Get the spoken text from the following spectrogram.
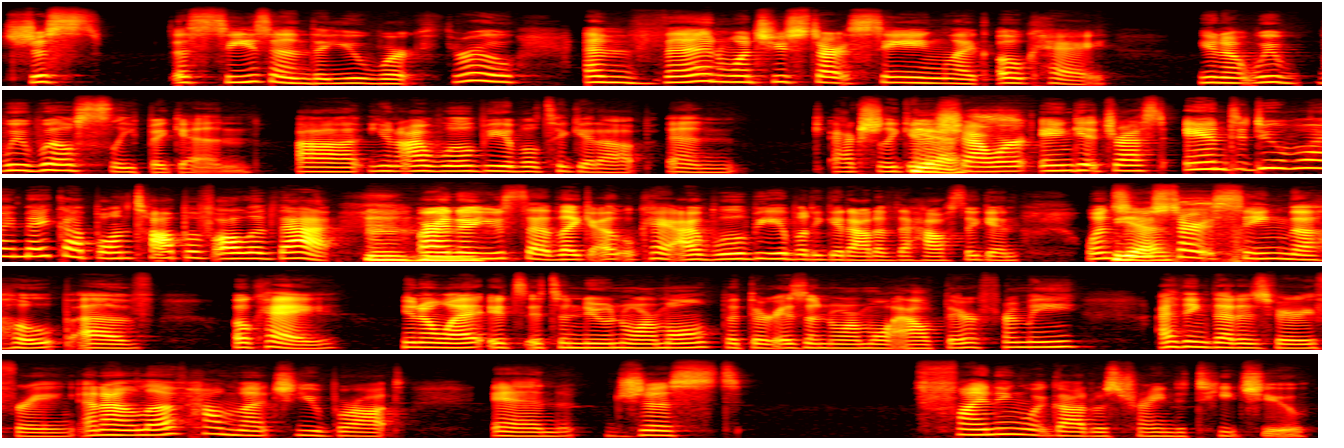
Just a season that you work through. And then once you start seeing like, okay, you know, we we will sleep again. Uh, you know, I will be able to get up and actually get Yes. a shower and get dressed and to do my makeup on top of all of that. Or I know Mhm. you said like, uh, okay, I will be able to get out of the house again. Once you start seeing the hope of, okay, you know what, it's it's a new normal, but there is a normal out there for me. I think that is very freeing, and I love how much you brought in just finding what God was trying to teach you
